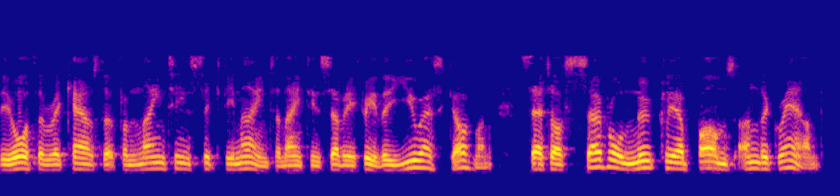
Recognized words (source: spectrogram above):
the author recounts that from 1969 to 1973, the US government set off several nuclear bombs underground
